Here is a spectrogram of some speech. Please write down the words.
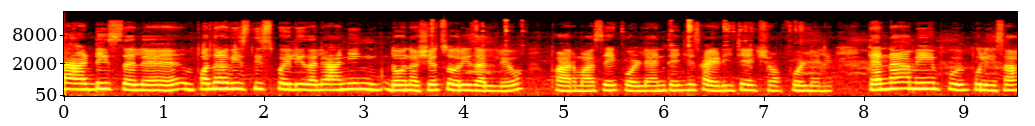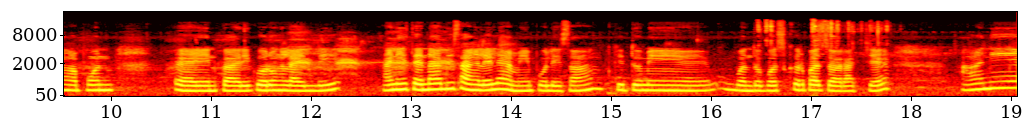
आतां आठ दीस जाले पंदरा वीस दीस पयलीं जाले आनीक दोन अश्यो चोरी जाल्ल्यो हो. फार्मास एक फोडलें आनी तेंचे सायडीचे एक शॉप फोडलेलें. तेन्ना आमी पुलिसांक आपोवन इन्क्वायरी करूंक लायल्ली आनी तेन्ना बी सांगलेलें आमी पुलिसांक की तुमी बंदोबस्त करपाचो रातचे आनी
